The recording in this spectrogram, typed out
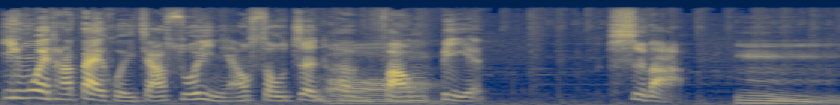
因为他带回家，所以你要收证很方便，哦、是吧？嗯，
